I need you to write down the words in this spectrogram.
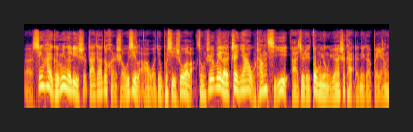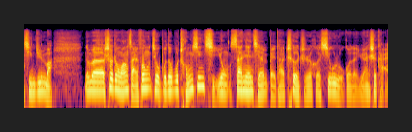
呃，辛亥革命的历史大家都很熟悉了啊，我就不细说了。总之，为了镇压武昌起义啊，就得动用袁世凯的那个北洋新军吧。那么，摄政王载沣就不得不重新启用三年前被他撤职和羞辱过的袁世凯。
